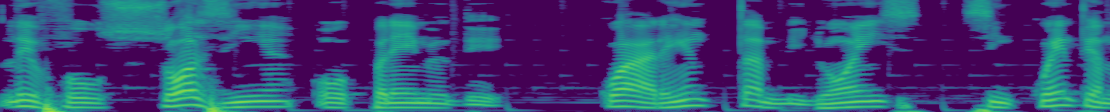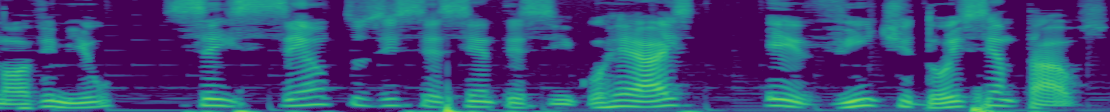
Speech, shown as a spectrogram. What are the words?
levou sozinha o prêmio de 40 milhões 59 mil 665 reais e 22 centavos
